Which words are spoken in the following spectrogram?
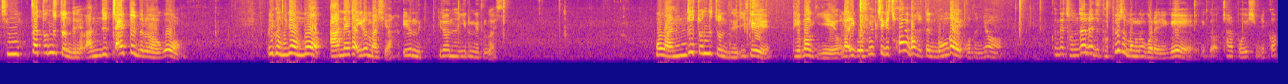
진짜 쫀득쫀득해. 완전 짤때 들어가고. 이거 그냥 뭐 안에가 이런 맛이야. 이런 느- 이런 이런 게 들어가 있어. 어 완전 쫀득쫀득해. 이게 대박이에요. 나 이거 솔직히 처음에 봤을 때는 뭔가 했거든요. 근데 전자레인지 덮여서 먹는 거래 이게. 이거 잘 보이십니까?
